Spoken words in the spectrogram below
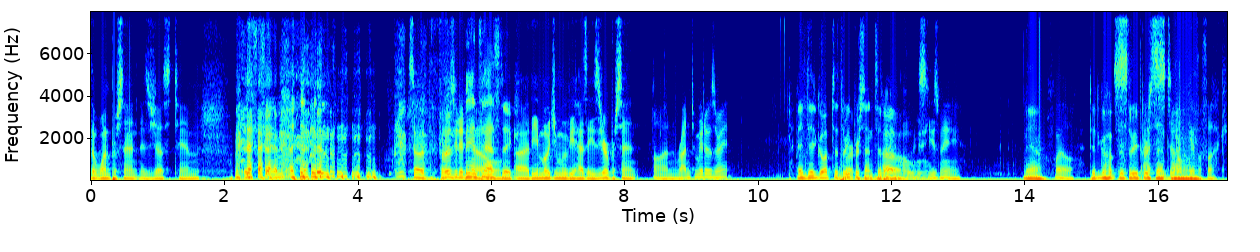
the one percent is just Tim. It's Tim. So for those who didn't Fantastic. know, uh, the Emoji Movie has a zero percent on Rotten Tomatoes, right? it did go up to three percent today. Oh, Oh. excuse me. Yeah, Well, did go up to st- three I percent. still don't give a fuck.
